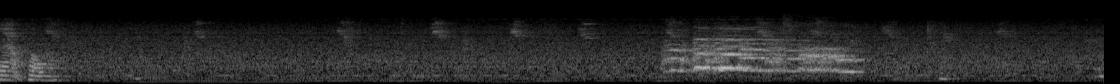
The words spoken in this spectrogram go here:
con không thế ừ. Ừ.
